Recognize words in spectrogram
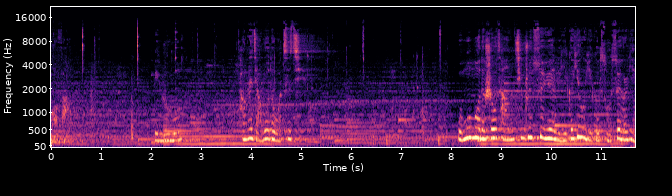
模仿。比如。藏在角落的我自己，我默默地收藏青春岁月里一个又一个琐碎而隐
